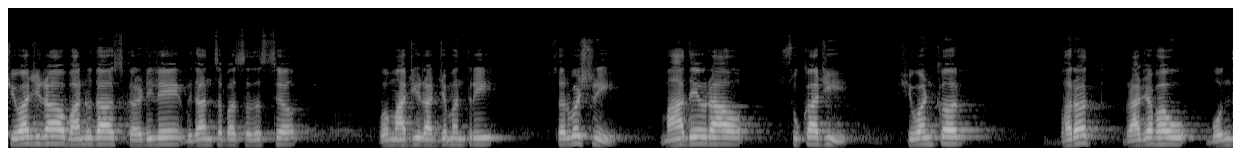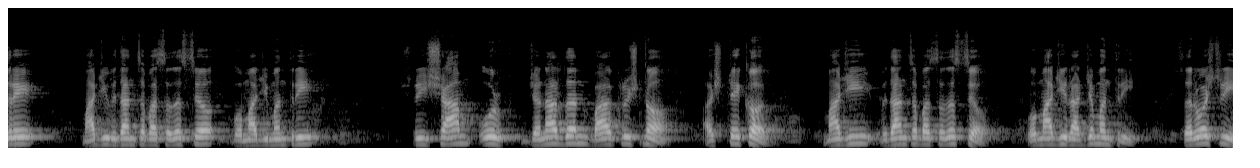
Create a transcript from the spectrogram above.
शिवाजीराव भानुदास कर्डिले विधानसभा सदस्य व माजी राज्यमंत्री सर्वश्री महादेवराव सुकाजी शिवणकर भरत राजाभाऊ बोंद्रे माजी विधानसभा सदस्य व माजी मंत्री श्री श्याम उर्फ जनार्दन बाळकृष्ण अष्टेकर माजी विधानसभा सदस्य व माजी राज्यमंत्री सर्वश्री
